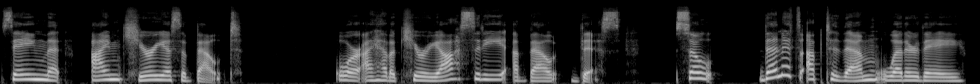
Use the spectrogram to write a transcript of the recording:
saying that I'm curious about, or I have a curiosity about this. So then it's up to them whether they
